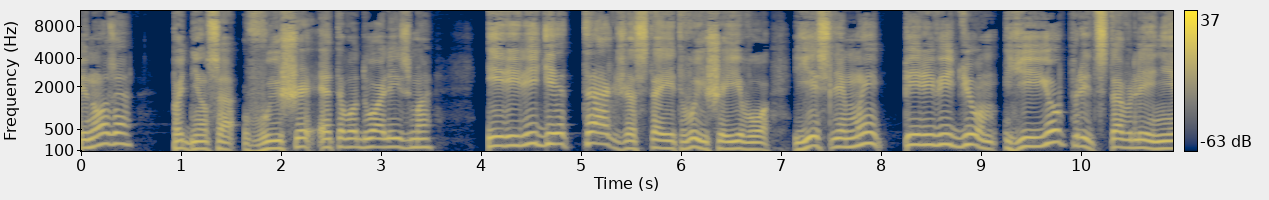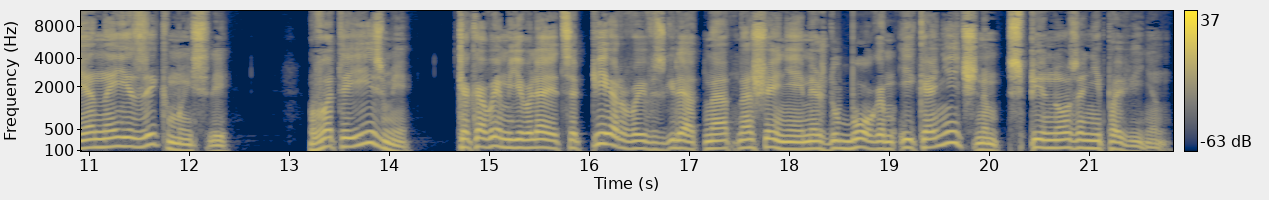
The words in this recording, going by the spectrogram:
Спиноза поднялся выше этого дуализма, и религия также стоит выше его, если мы переведем ее представление на язык мысли. В атеизме, каковым является первый взгляд на отношения между Богом и конечным, Спиноза не повинен.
